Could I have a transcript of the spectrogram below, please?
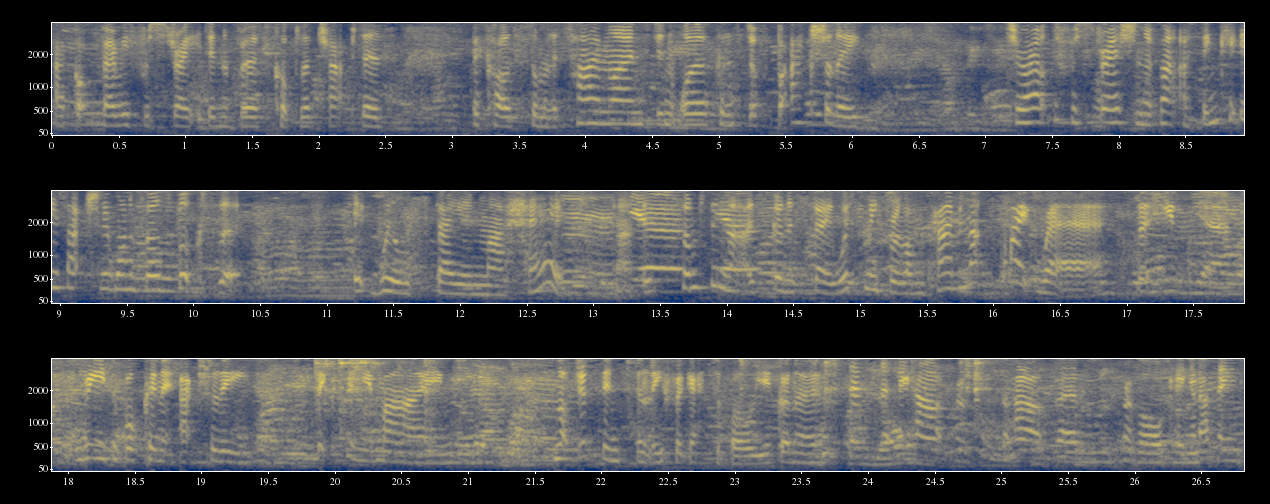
I got very frustrated in the first couple of chapters because some of the timelines didn't work and stuff. But actually, throughout the frustration of that, I think it is actually one of those books that it will stay in my head. Mm, yeah, it's something yeah. that is going to stay with me for a long time, and that's quite rare. That you read a book and it actually sticks in your mind. It's not just instantly forgettable. You're gonna. It's definitely heart, heart um, provoking, and I think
